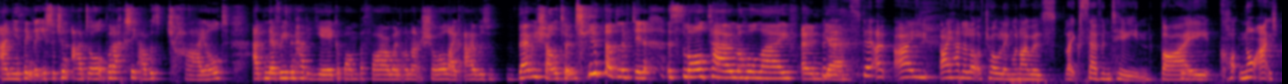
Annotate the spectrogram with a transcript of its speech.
and you think that you're such an adult, but actually I was a child. I'd never even had a Jaeger bomb before I went on that show. Like I was very sheltered. I'd lived in a small town my whole life, and But yeah. sti- I, I I had a lot of trolling when I was like 17 by co- not actually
